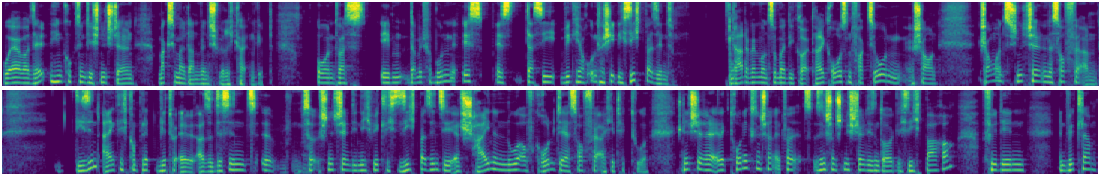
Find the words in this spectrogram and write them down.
Wo er aber selten hinguckt, sind die Schnittstellen maximal dann, wenn es Schwierigkeiten gibt. Und was eben damit verbunden ist, ist, dass sie wirklich auch unterschiedlich sichtbar sind gerade wenn wir uns so mal die drei großen Fraktionen schauen, schauen wir uns Schnittstellen in der Software an. Die sind eigentlich komplett virtuell. Also das sind äh, Schnittstellen, die nicht wirklich sichtbar sind. Sie erscheinen nur aufgrund der Softwarearchitektur. Schnittstellen in der Elektronik sind schon etwa, sind schon Schnittstellen, die sind deutlich sichtbarer für den Entwickler.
